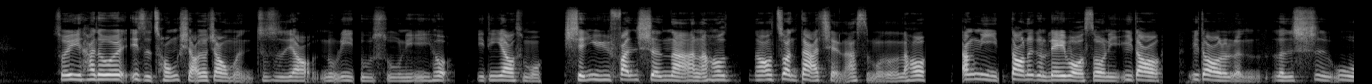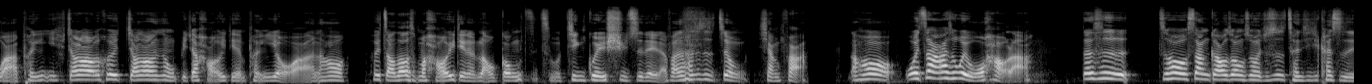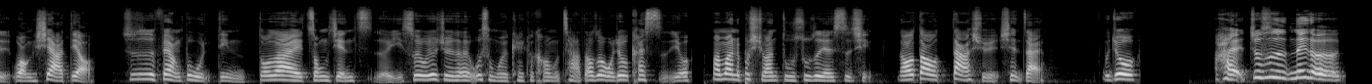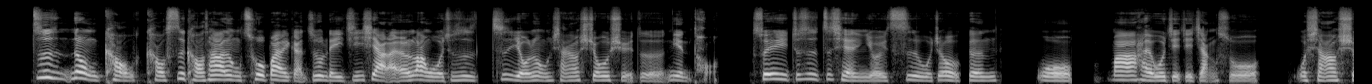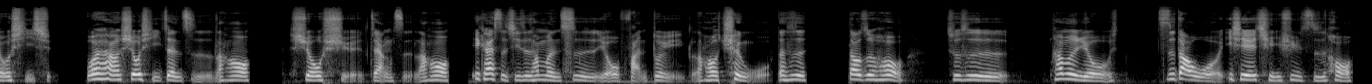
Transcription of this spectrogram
所以她都会一直从小就叫我们就是要努力读书，你以后一定要什么咸鱼翻身啊，然后然后赚大钱啊什么的，然后当你到那个 level 的时候，你遇到遇到人人事物啊，朋友交到会交到那种比较好一点的朋友啊，然后。会找到什么好一点的老公，什么金龟婿之类的，反正他就是这种想法。然后我也知道他是为我好啦，但是之后上高中的时候，就是成绩开始往下掉，就是非常不稳定，都在中间值而已。所以我就觉得，为什么我可以考考那么差？到时候我就开始有慢慢的不喜欢读书这件事情。然后到大学现在，我就还就是那个。就是那种考考试考差的那种挫败感，就累积下来了，让我就是是有那种想要休学的念头。所以就是之前有一次，我就跟我妈还有我姐姐讲说，我想要休息去，我想要休息一阵子，然后休学这样子。然后一开始其实他们是有反对，然后劝我，但是到最后就是他们有知道我一些情绪之后，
